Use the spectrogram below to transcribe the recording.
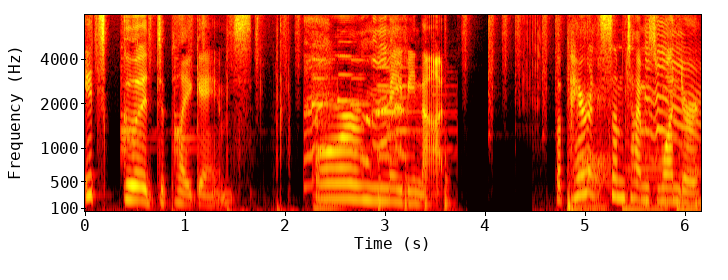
It's good to play games. Or maybe not. But parents sometimes wonder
